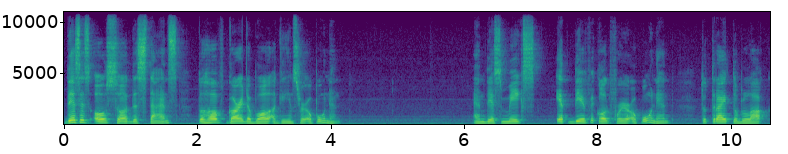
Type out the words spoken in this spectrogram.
This is also the stance to help guard the ball against your opponent. And this makes it difficult for your opponent to try to block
